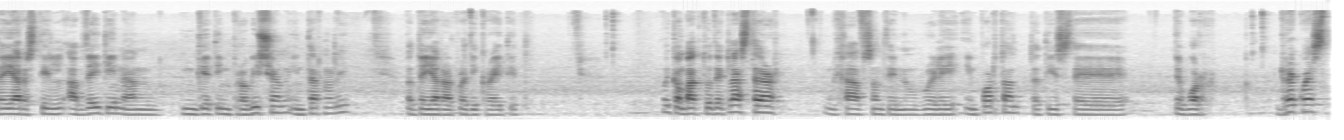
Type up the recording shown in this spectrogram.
they are still updating and getting provision internally but they are already created. We come back to the cluster. We have something really important that is the the work request.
